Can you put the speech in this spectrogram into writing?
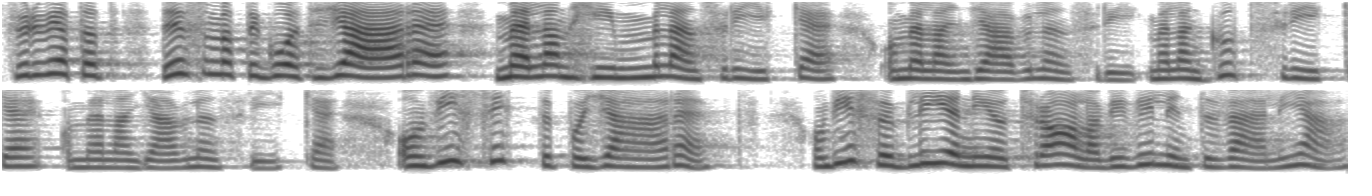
För du vet att det är som att det går ett gärde mellan himlens rike och mellan, djävulens rike, mellan Guds rike och mellan djävulens rike. Om vi sitter på gärdet, om vi förblir neutrala, vi vill inte välja.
